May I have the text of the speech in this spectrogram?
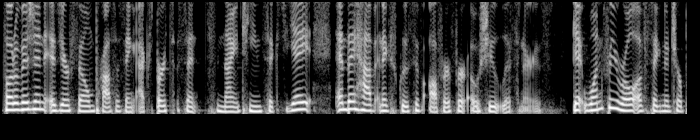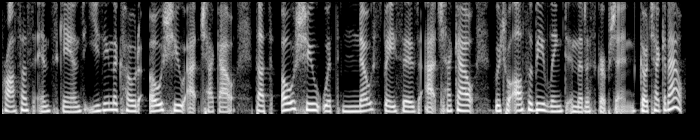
PhotoVision is your film processing experts since 1968, and they have an exclusive offer for Shoot listeners. Get one free roll of signature process and scans using the code OSHOOT at checkout. That's OSHOOT with no spaces at checkout, which will also be linked in the description. Go check it out.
